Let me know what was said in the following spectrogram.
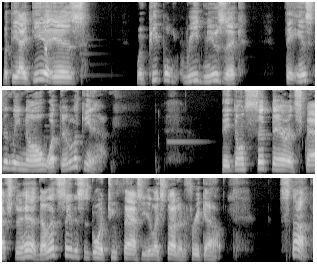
But the idea is when people read music, they instantly know what they're looking at. They don't sit there and scratch their head. Now, let's say this is going too fast and you're like starting to freak out. Stop.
